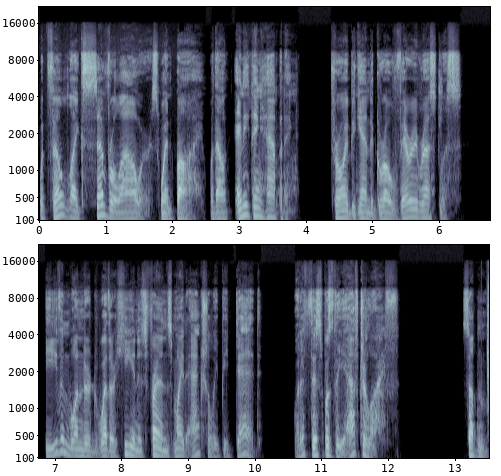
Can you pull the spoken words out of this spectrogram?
What felt like several hours went by without anything happening. Troy began to grow very restless. He even wondered whether he and his friends might actually be dead. What if this was the afterlife? Suddenly,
